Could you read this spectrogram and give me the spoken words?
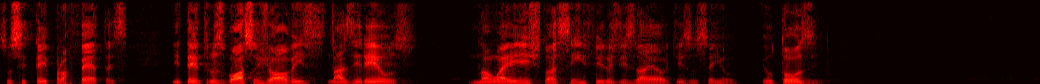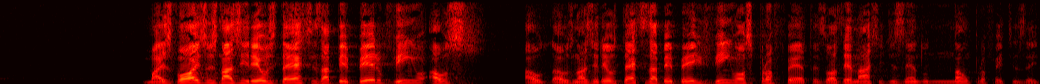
suscitei profetas, e dentre os vossos jovens nazireus. Não é isto assim, filhos de Israel, diz o Senhor. E o 12. Mas vós, os nazireus, destes a beber vinho aos, aos, nazireus, destes a beber vinho aos profetas, ordenaste dizendo, não profetizei.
